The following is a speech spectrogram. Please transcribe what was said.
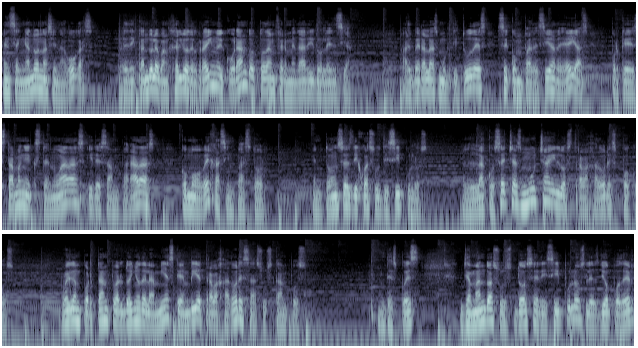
enseñando en las sinagogas, predicando el Evangelio del reino y curando toda enfermedad y dolencia. Al ver a las multitudes, se compadecía de ellas, porque estaban extenuadas y desamparadas como ovejas sin pastor entonces dijo a sus discípulos, La cosecha es mucha y los trabajadores pocos. Ruegan por tanto al dueño de la mies que envíe trabajadores a sus campos. Después, llamando a sus doce discípulos, les dio poder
